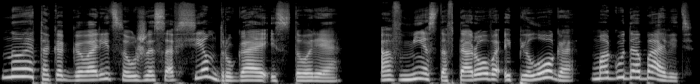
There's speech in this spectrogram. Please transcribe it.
Но это, как говорится, уже совсем другая история. А вместо второго эпилога могу добавить,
